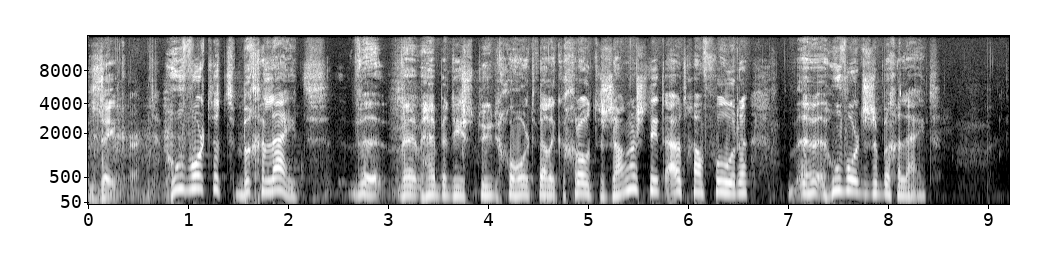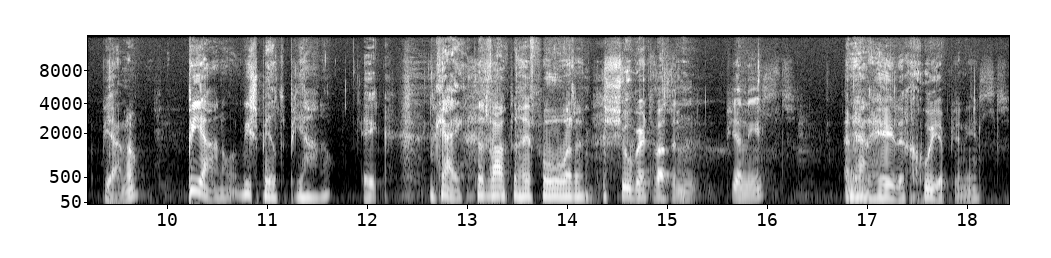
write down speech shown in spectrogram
Zeker. Hoe wordt het begeleid? We, we hebben dus nu gehoord welke grote zangers dit uit gaan voeren. Eh, hoe worden ze begeleid? Piano. Piano. Wie speelt de piano? Ik. Kijk, dat wou ik nog even horen. Schubert was een pianist. En Ja. een hele goede pianist.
